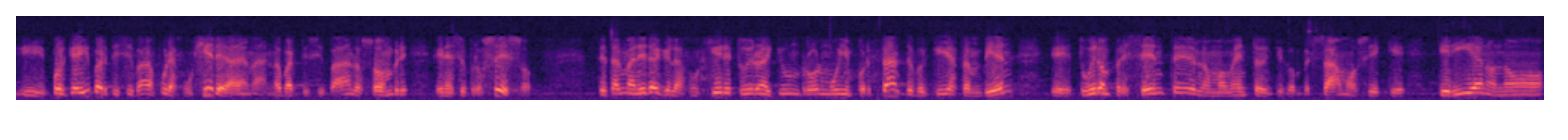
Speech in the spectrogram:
Y porque ahí participaban puras mujeres además, no participaban los hombres en ese proceso de tal manera que las mujeres tuvieron aquí un rol muy importante porque ellas también eh, estuvieron presentes en los momentos en que conversamos, si es que querían o no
